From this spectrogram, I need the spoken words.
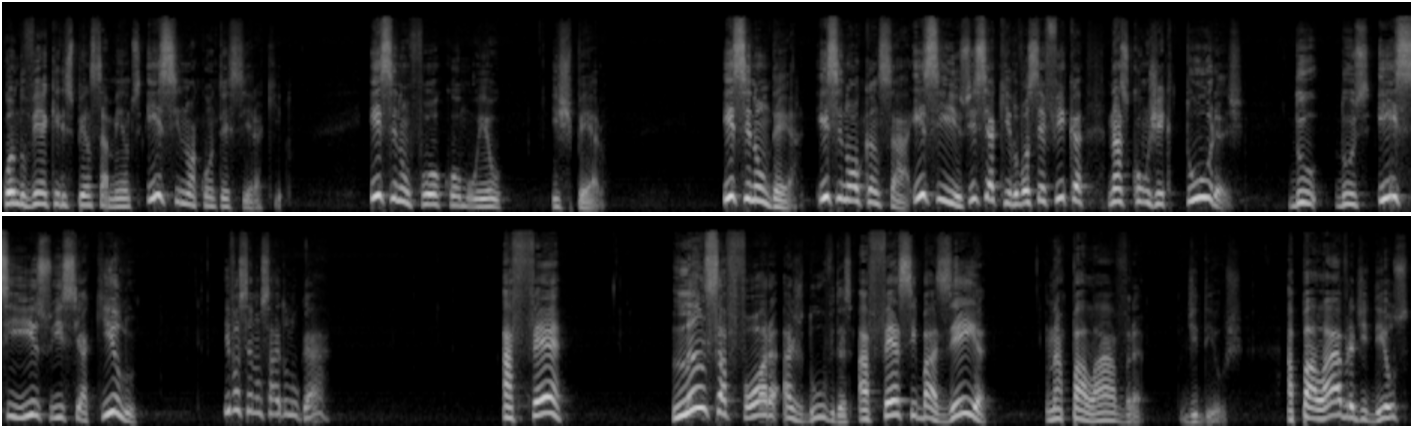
quando vem aqueles pensamentos: e se não acontecer aquilo? E se não for como eu espero? E se não der? E se não alcançar? E se isso? E se aquilo? Você fica nas conjecturas do, dos e se isso, e se aquilo, e você não sai do lugar. A fé lança fora as dúvidas. A fé se baseia na palavra de Deus. A palavra de Deus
